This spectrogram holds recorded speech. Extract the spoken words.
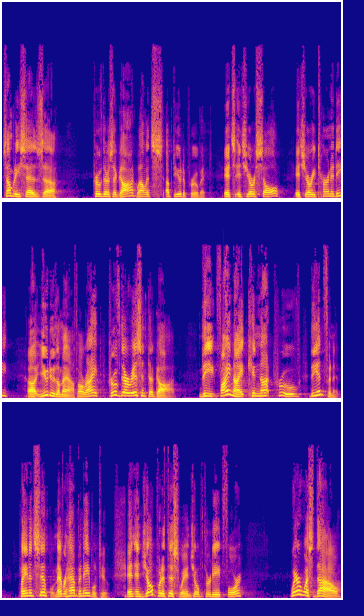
Somebody says, uh, prove there's a God. Well, it's up to you to prove it. It's, it's your soul. It's your eternity. Uh, you do the math, all right? Prove there isn't a God. The finite cannot prove the infinite. Plain and simple. Never have been able to. And, and Job put it this way in Job 38 4 Where wast thou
